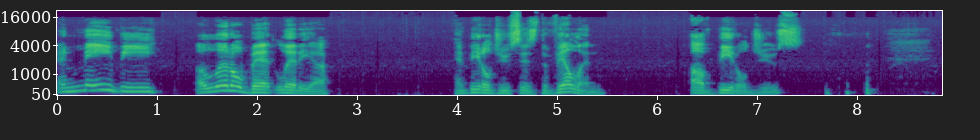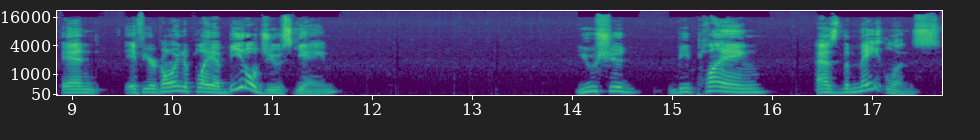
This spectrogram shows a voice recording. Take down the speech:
and maybe a little bit Lydia. And Beetlejuice is the villain of Beetlejuice. and if you're going to play a Beetlejuice game, you should be playing as the Maitlands.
